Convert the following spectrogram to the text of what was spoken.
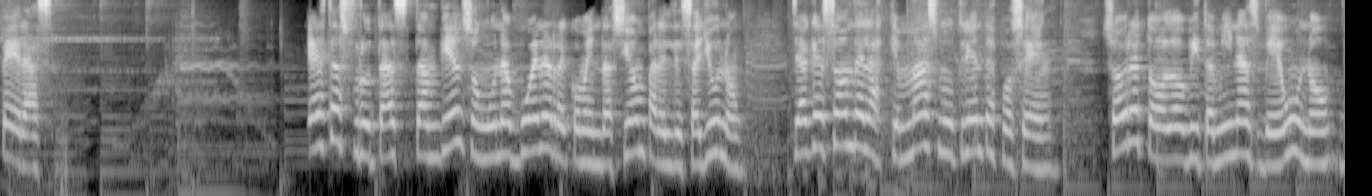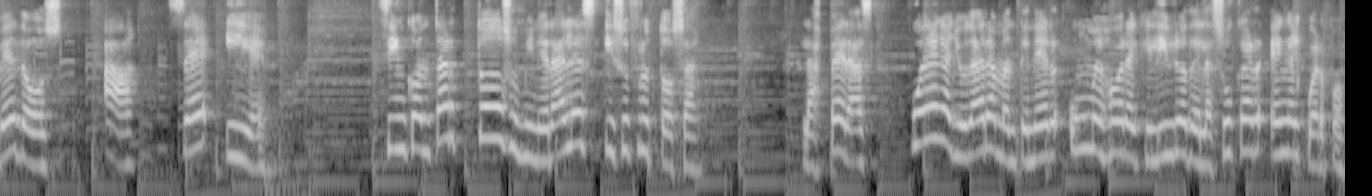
Peras. Estas frutas también son una buena recomendación para el desayuno, ya que son de las que más nutrientes poseen, sobre todo vitaminas B1, B2, A, C y E, sin contar todos sus minerales y su fructosa. Las peras pueden ayudar a mantener un mejor equilibrio del azúcar en el cuerpo.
